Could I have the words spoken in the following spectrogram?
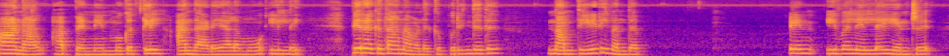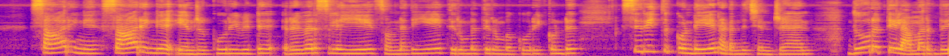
ஆனால் அப்பெண்ணின் முகத்தில் அந்த அடையாளமோ இல்லை. பிறகுதான் அவனுக்கு புரிந்தது நாம் தேடி வந்த பெண் இவள் இல்லை என்று சாரிங்க சாரிங்க என்று கூறிவிட்டு ரிவர்ஸ்லேயே சொன்னதையே திரும்ப திரும்ப கூறிக்கொண்டு சிரித்து கொண்டே நடந்து சென்றான். தூரத்தில் அமர்ந்து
